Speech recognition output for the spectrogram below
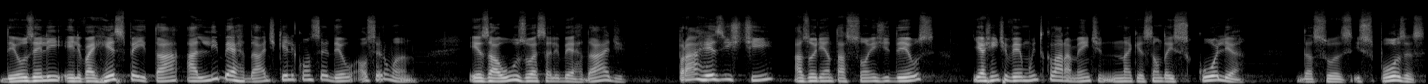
Deus ele, ele vai respeitar a liberdade que ele concedeu ao ser humano. Esaú usou essa liberdade para resistir às orientações de Deus, e a gente vê muito claramente na questão da escolha das suas esposas,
